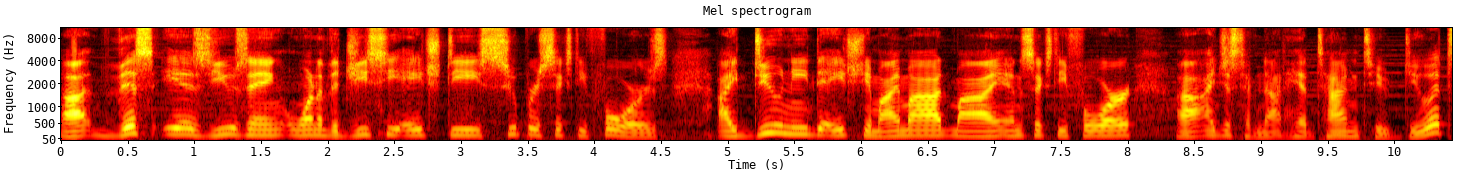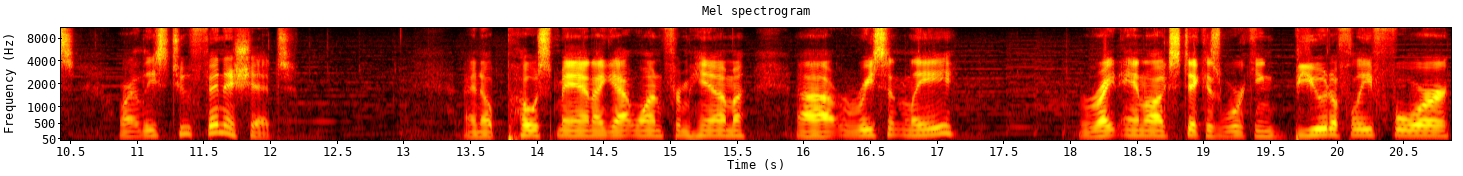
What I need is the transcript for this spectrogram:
uh, this is using one of the GCHD Super 64s. I do need to HDMI mod my N64. Uh, I just have not had time to do it, or at least to finish it. I know Postman, I got one from him uh, recently. Right analog stick is working beautifully for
